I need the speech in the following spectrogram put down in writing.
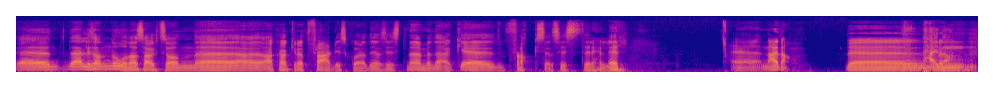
Uh, det er liksom Noen har sagt sånn uh, Jeg har ikke akkurat ferdigskåra de assistene, men det er jo ikke flakseassister heller. Uh, nei da. Det, Neida. men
